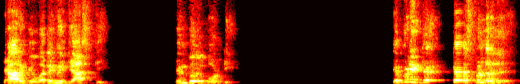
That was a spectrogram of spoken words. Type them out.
யாருக்கு வலிமை ஜாஸ்தி என்பது போட்டி. எப்படி டெஸ்ட் பண்றது?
